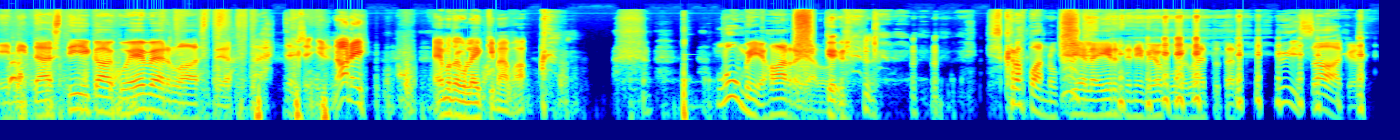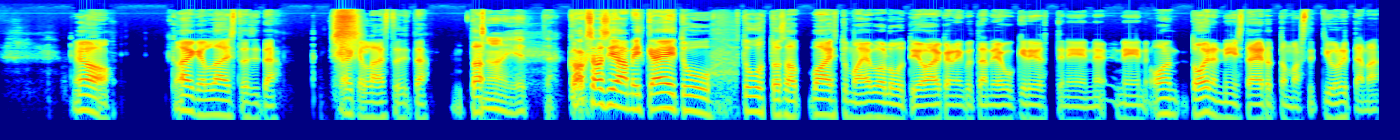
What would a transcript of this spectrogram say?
Ei mitään stiikaa kuin Everlastia. Lähtee se. No niin. Ei muuta kuin leikkimään vaan. Lumiharjalla. Kyllä. Skrapannut kielen irti, niin kuin joku laittoi tänne. Hyi saakeli. Joo, kaikenlaista sitä. Kaikenlaista sitä. Mutta Ai että. kaksi asiaa, mitkä ei tuu, tuu tuossa vaihtuma evoluutio aikana, niin kuin tänne joku kirjoitti, niin, niin on toinen niistä ehdottomasti juuri tämä.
